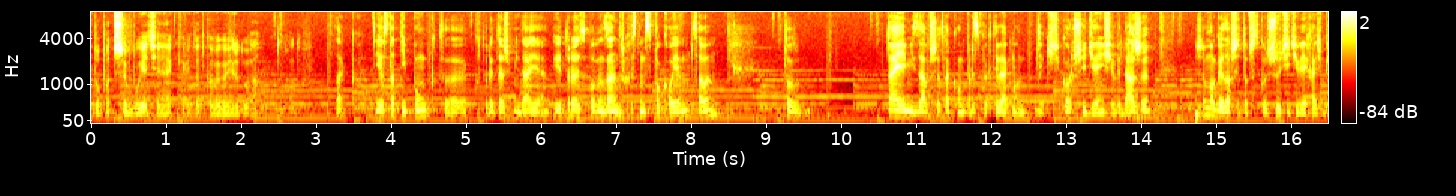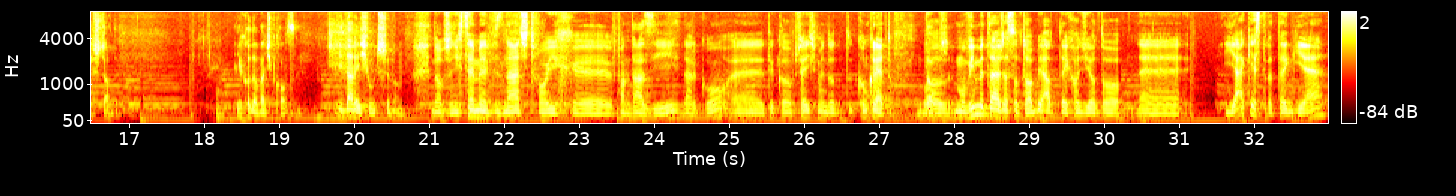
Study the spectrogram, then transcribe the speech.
bo potrzebujecie jakiegoś dodatkowego źródła dochodów. Tak. I ostatni punkt, e, który też mi daje, i to jest powiązany trochę z tym spokojem całym, to daje mi zawsze taką perspektywę, jak mam jakiś gorszy dzień się wydarzy, że mogę zawsze to wszystko rzucić i wjechać w Bieszczady. I hodować kozy. I dalej się utrzymam. Dobrze, nie chcemy znać Twoich e, fantazji, Darku, e, tylko przejdźmy do konkretów. Bo Dobrze. mówimy cały czas o Tobie, a tutaj chodzi o to, e, jakie strategie,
